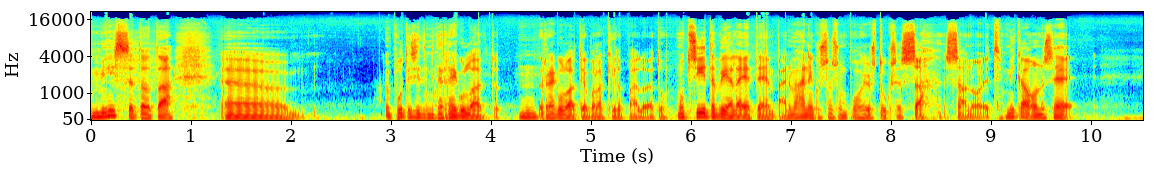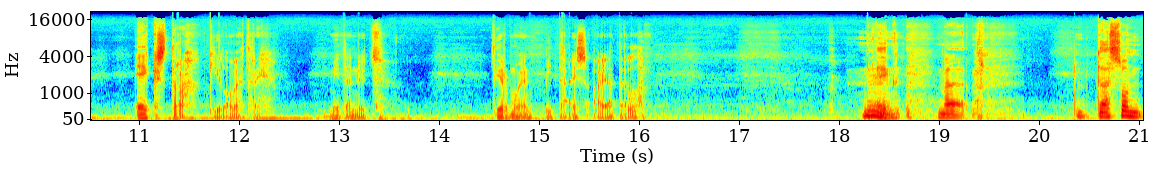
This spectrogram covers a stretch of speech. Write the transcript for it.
missä tota, öö, puhuttiin siitä, miten regulaatio, mm. regulaatio voi olla kilpailuetu, mutta siitä vielä eteenpäin, vähän niin kuin sä sun pohjustuksessa sanoit. Mikä on se ekstra kilometri, mitä nyt firmojen pitäisi ajatella? Hmm. Ei, mä, tässä on,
